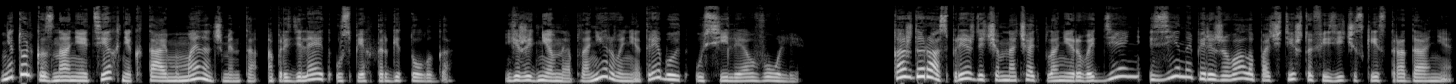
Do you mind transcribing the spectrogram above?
Не только знание техник тайм-менеджмента определяет успех таргетолога. Ежедневное планирование требует усилия воли. Каждый раз, прежде чем начать планировать день, Зина переживала почти что физические страдания.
